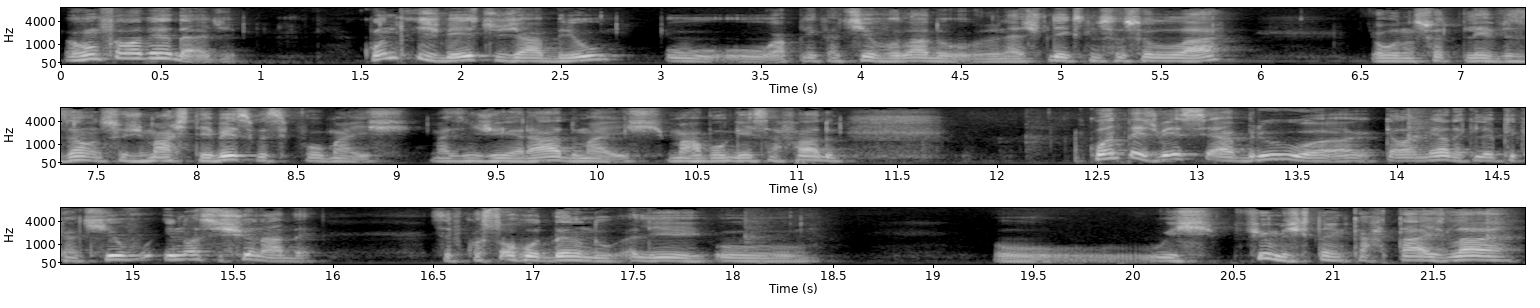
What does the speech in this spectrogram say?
Mas vamos falar a verdade. Quantas vezes tu já abriu o, o aplicativo lá do, do Netflix no seu celular ou na sua televisão, na sua Smart TV, se você for mais, mais engenheirado, mais marboguês safado, quantas vezes você abriu aquela merda, aquele aplicativo e não assistiu nada? Você ficou só rodando ali o, o, os filmes que estão em cartaz lá,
